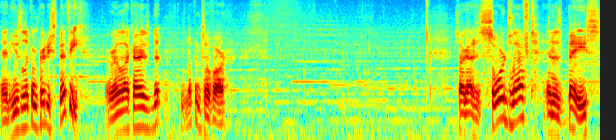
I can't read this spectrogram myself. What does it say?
and he's looking pretty spiffy. I really like how he's looking so far. So I got his swords left and his base.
